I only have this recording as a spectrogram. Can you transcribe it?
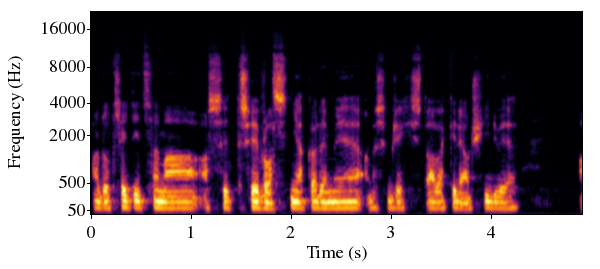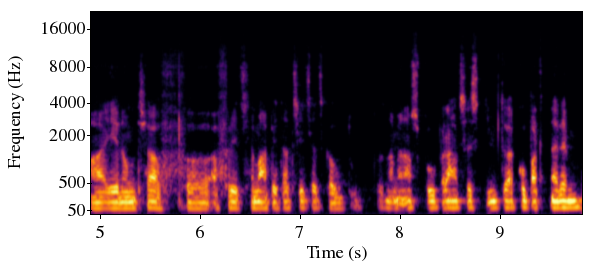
A do třetice má asi tři vlastní akademie a myslím, že chystá taky další dvě. A jenom třeba v Africe má 35 scoutů. To znamená spolupráce s tímto jako partnerem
